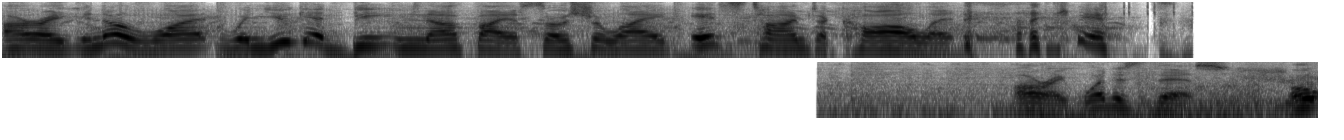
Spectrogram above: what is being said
Alright, you know what? When you get beaten up by a socialite, it's time to call it. I can't. Alright, what is this? Oh,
